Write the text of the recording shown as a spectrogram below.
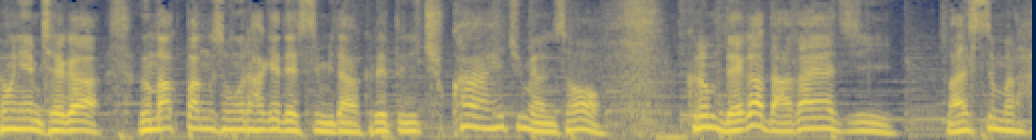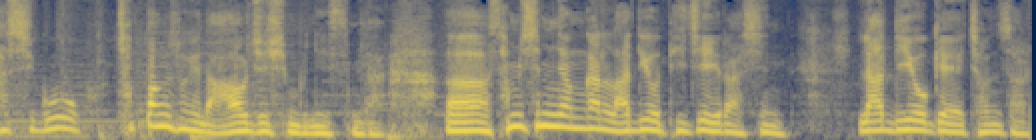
형님 제가 음악방송을 하게 됐습니다. 그랬더니 축하해주면서 그럼 내가 나가야지 말씀을 하시고 첫 방송에 나와주신 분이 있습니다. 어, 30년간 라디오 DJ를 하신 라디오계 전설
